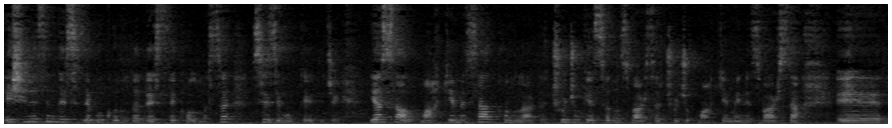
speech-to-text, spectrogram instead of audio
Eşinizin de size bu konuda destek olması sizi mutlu edecek. Yasal, mahkemesel konularda çocuk yasanız varsa, çocuk mahkemeniz varsa, eee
